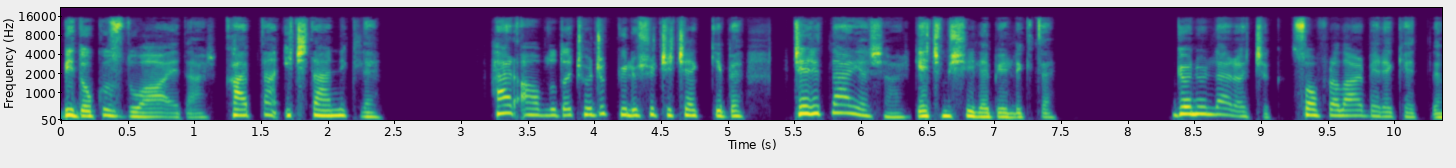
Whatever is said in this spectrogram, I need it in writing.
Bir dokuz dua eder, kalpten içtenlikle. Her avluda çocuk gülüşü çiçek gibi. Ceritler yaşar, geçmişiyle birlikte. Gönüller açık, sofralar bereketli,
